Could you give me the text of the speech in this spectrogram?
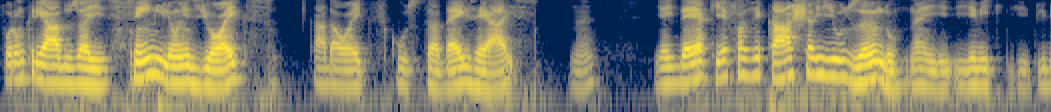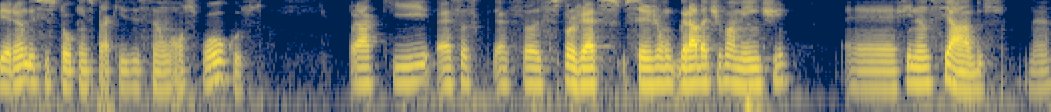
foram criados aí 100 milhões de OICs, cada OICs custa 10 reais, né? E a ideia aqui é fazer caixa e ir usando, né, e, e liberando esses tokens para aquisição aos poucos, para que essas, esses projetos sejam gradativamente é, financiados. Né?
